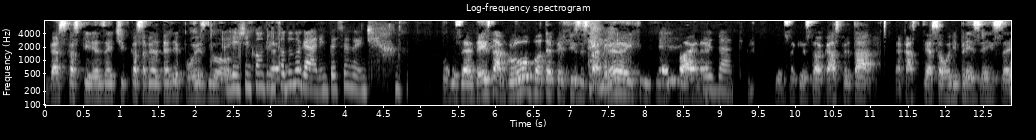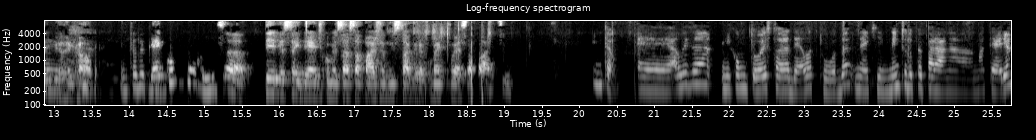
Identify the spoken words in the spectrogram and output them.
Diversos casperianos a gente fica sabendo até depois do... A gente encontra em todo lugar, é impressionante. Pois é, desde a Globo até perfis do Instagram, enfim, aí vai, né? Exato. Essa questão, a Casper tá... A Casper tem essa onipresença aí, é. bem legal. em todo E aí, como que a Luísa teve essa ideia de começar essa página no Instagram? Como é que foi essa parte? Então, é, a Luísa me contou a história dela toda, né? Que nem tudo foi parar na matéria.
